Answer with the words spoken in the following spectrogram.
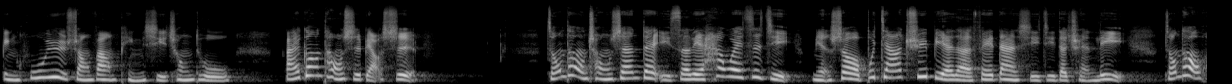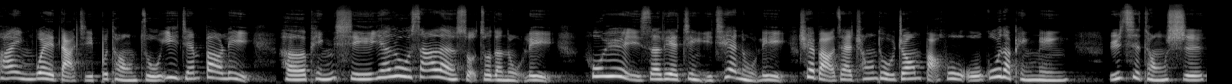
并呼吁双方平息冲突。白宫同时表示，总统重申对以色列捍卫自己免受不加区别的飞弹袭击的权利。总统欢迎为打击不同族裔间暴力和平息耶路撒冷所做的努力，呼吁以色列尽一切努力，确保在冲突中保护无辜的平民。与此同时，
